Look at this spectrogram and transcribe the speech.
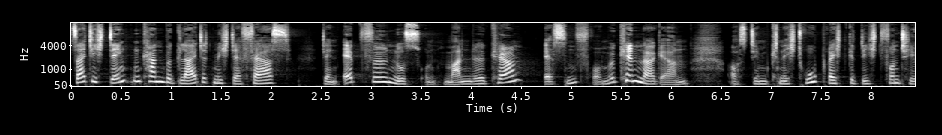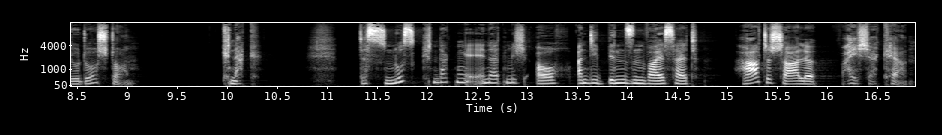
Seit ich denken kann, begleitet mich der Vers, denn Äpfel, Nuss und Mandelkern essen fromme Kinder gern, aus dem Knecht Ruprecht Gedicht von Theodor Storm. Knack. Das Nussknacken erinnert mich auch an die Binsenweisheit, harte Schale, weicher Kern.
